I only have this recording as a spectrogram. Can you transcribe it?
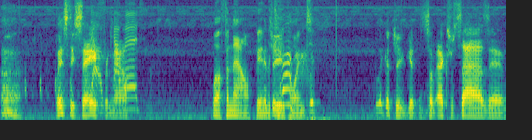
At least he's safe for now. Well, for now, being the key you. point. Look, look at you getting some exercise in.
